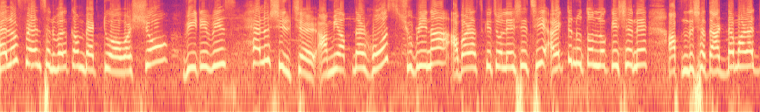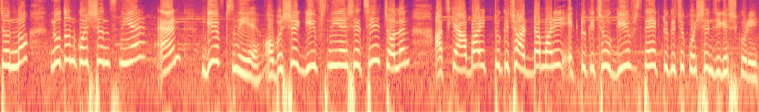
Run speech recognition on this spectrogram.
Hello friends and welcome back to our show V T V's hello Silchar আমি আপনার host সুব্রিনা। আবার আজকে চলে এসেছি আরেকটা নতুন লোকেশনে আপনাদের সাথে আড্ডা মারার জন্য। নতুন কোয়েশ্চেন্স নিয়ে অ্যান্ড গিফটস নিয়ে। অবশ্যই গিফটস নিয়ে এসেছি। চলেন, আজকে আবার একটু কিছু আড্ডা মারি, একটু কিছু গিফটস দিয়ে একটু কিছু কোয়েশ্চেন জিজ্ঞেস করি।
